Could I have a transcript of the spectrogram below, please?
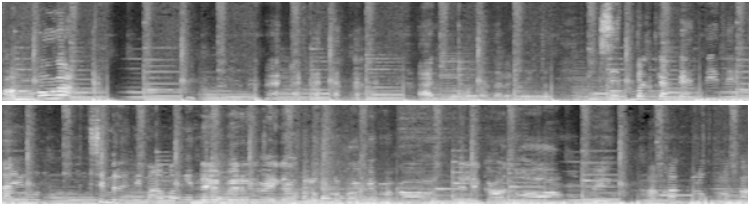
Ambo nga! Ano ko na lang dito. Exit ka kaya di din tayo. Simre ni mamangin. Never kay kaglok-lok ka kay maka delikado ang ubing. Ang kagluk-luka.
